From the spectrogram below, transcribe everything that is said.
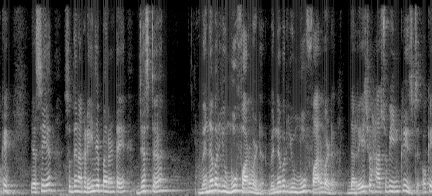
okay is clear so then అక్కడ ఏం చెప్పానంటే జస్ట్ whenever you move forward whenever you move forward the ratio has to be increased okay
